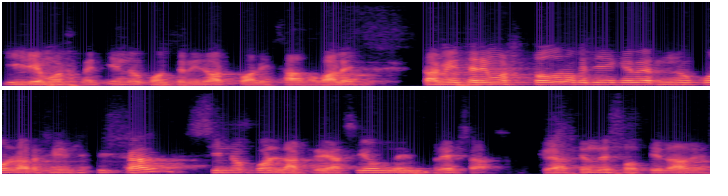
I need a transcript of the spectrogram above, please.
iremos metiendo contenido actualizado, ¿vale? También tenemos todo lo que tiene que ver no con la residencia fiscal, sino con la creación de empresas, creación de sociedades,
